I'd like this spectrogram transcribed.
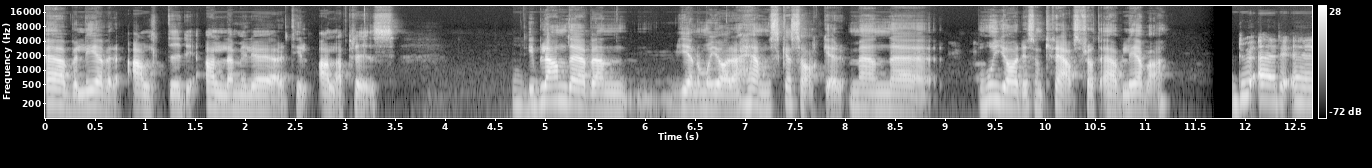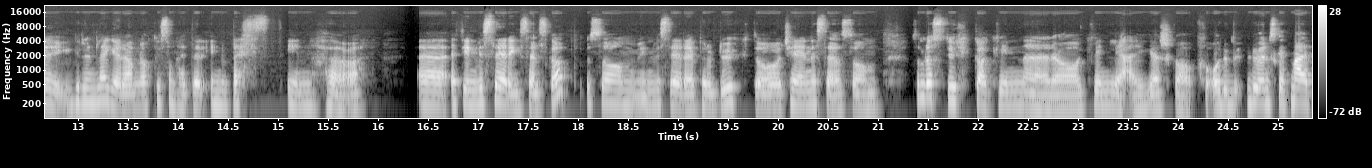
överlever alltid i alla miljöer till alla pris. Mm. Ibland även genom att göra hemska saker, men eh, hon gör det som krävs för att överleva. Du är eh, grundläggare av något som heter Invest in Her. Eh, ett investeringsselskap som investerar i produkt och tjänster som, som då styrker kvinnor och kvinnliga ägarskap. Och du, du önskar ett mer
